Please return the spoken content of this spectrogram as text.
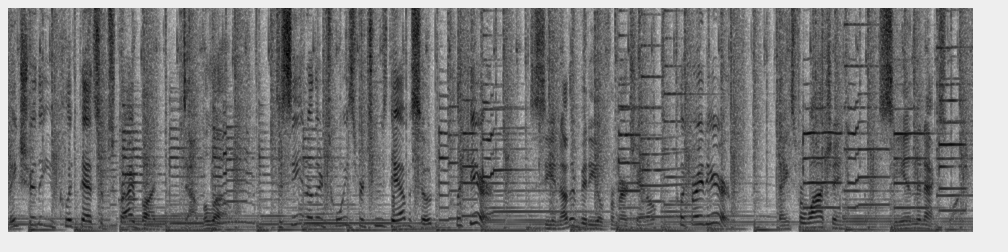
make sure that you click that subscribe button down below. To see another Toys for Tuesday episode, click here. To see another video from our channel, click right here. Thanks for watching. See you in the next one.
